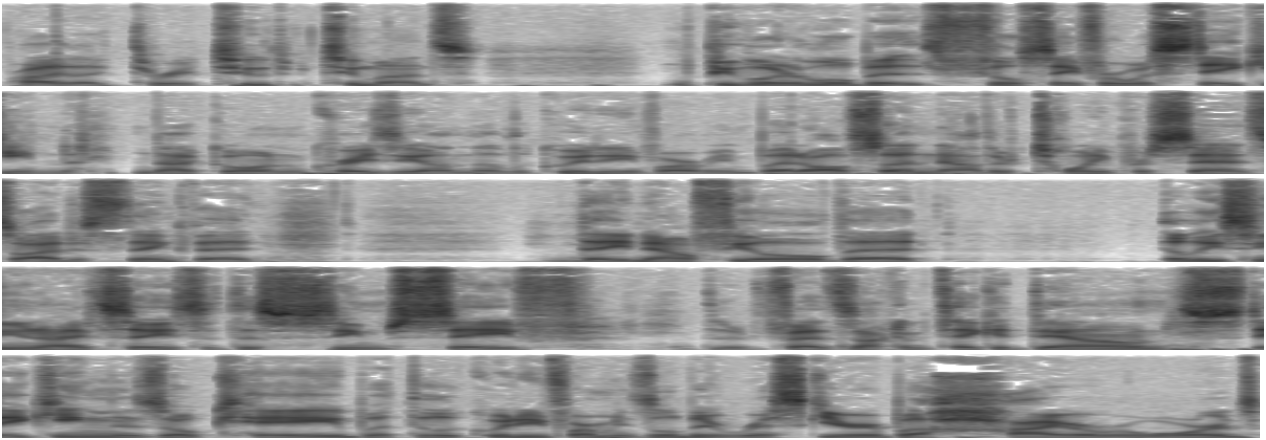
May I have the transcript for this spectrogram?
probably like three two two months. People are a little bit feel safer with staking not going crazy on the liquidity farming but all of a sudden now they're 20% so i just think that they now feel that, at least in the United States, that this seems safe. The Fed's not going to take it down. Staking is okay, but the liquidity farming is a little bit riskier, but higher rewards.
